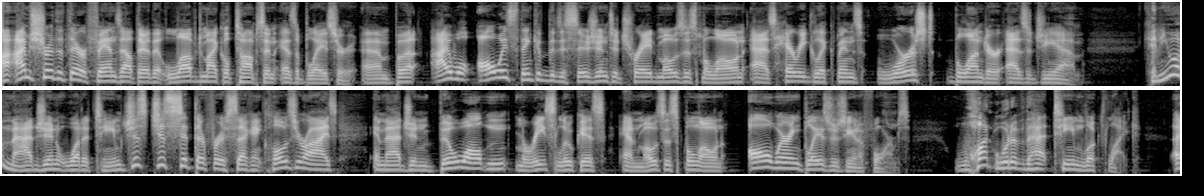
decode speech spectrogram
I'm sure that there are fans out there that loved Michael Thompson as a Blazer, um, but I will always think of the decision to trade Moses Malone as Harry Glickman's worst blunder as a GM. Can you imagine what a team? Just just sit there for a second, close your eyes, imagine Bill Walton, Maurice Lucas, and Moses Malone all wearing Blazers uniforms. What would have that team looked like? Uh,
